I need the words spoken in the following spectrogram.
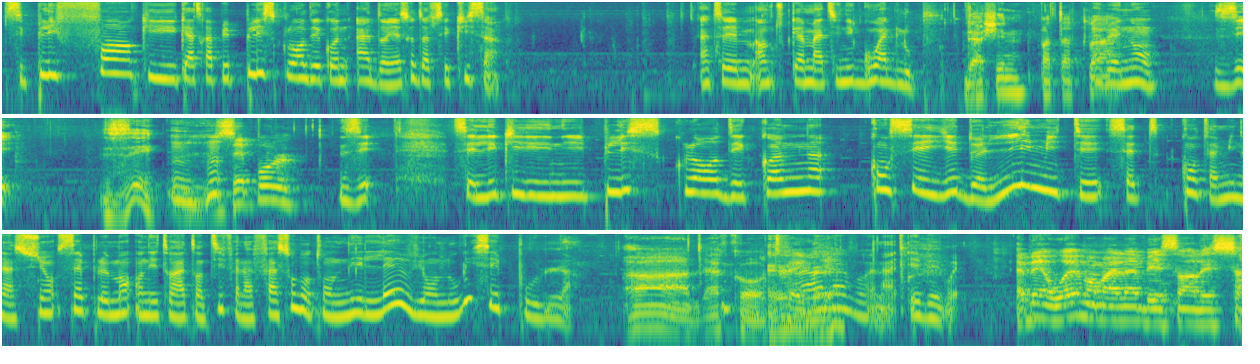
c'est plus fort, qui, qui attrape plus chlordécone à dedans. Est-ce que tu sais qui ça? Ah, c'est, En tout cas, Martinique, Guadeloupe. Dachine, Patate Eh là. ben non, Zé. Z. C'est pour le- Zé. C'est lui qui n'y plus chlordécone conseillé de limiter cette contamination simplement en étant attentif à la façon dont on élève et on nourrit ses poules. Ah, d'accord, très Voilà, bien. voilà. Eh bien, ouais. Eh bien, ouais, mon malin, ben, sans laisser ça,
